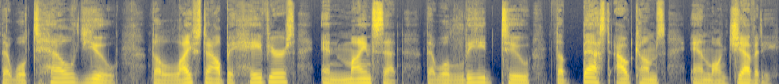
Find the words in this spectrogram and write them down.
that will tell you the lifestyle behaviors and mindset that will lead to the best outcomes and longevity.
